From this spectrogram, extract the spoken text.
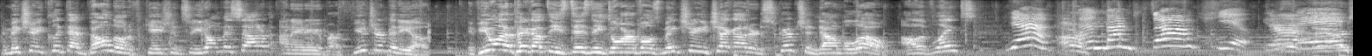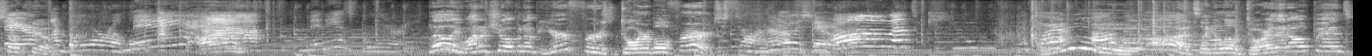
and make sure you click that bell notification so you don't miss out on any of our future videos. If you want to pick up these Disney Doorables, make sure you check out our description down below. I'll have links. Yes, All right. and I'm so cute. They- they are so cute. adorable. Minnie, Uh, Minnie is glary. Lily, why don't you open up your first Doorable first? Oh, that's cute. The door Ooh, oh, it's like a little door that opens.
